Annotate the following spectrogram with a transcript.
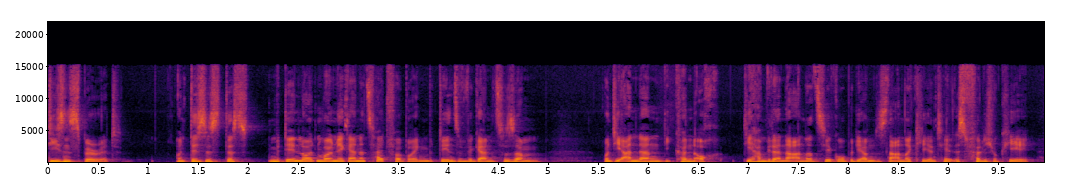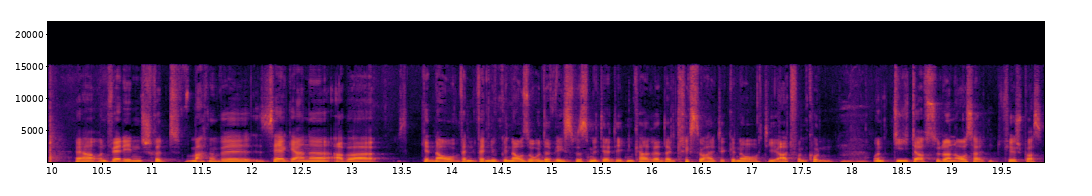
Diesen Spirit. Und das ist das, mit den Leuten wollen wir gerne Zeit verbringen, mit denen sind wir gerne zusammen. Und die anderen, die können auch die haben wieder eine andere Zielgruppe, die haben das eine andere Klientel, ist völlig okay. Ja, und wer den Schritt machen will, sehr gerne, aber genau, wenn, wenn du genauso unterwegs bist mit der dicken Karre, dann kriegst du halt genau die Art von Kunden. Mhm. Und die darfst du dann aushalten. Viel Spaß.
